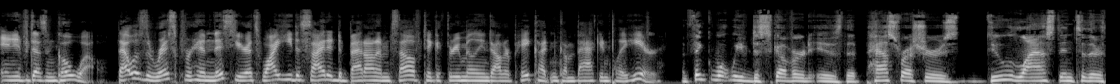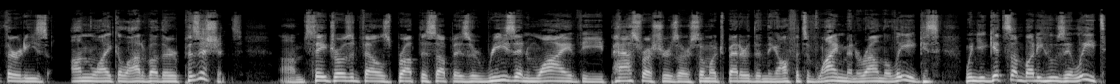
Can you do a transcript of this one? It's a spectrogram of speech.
and if it doesn't go well. That was the risk for him this year. That's why he decided to bet on himself, take a three million dollar pay cut, and come back and play here. I think what we've discovered is that pass rushers do last into their 30s, unlike a lot of other positions. Um, Sage Rosenfels brought this up as a reason why the pass rushers are so much better than the offensive linemen around the league. Is when you get somebody who's elite,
